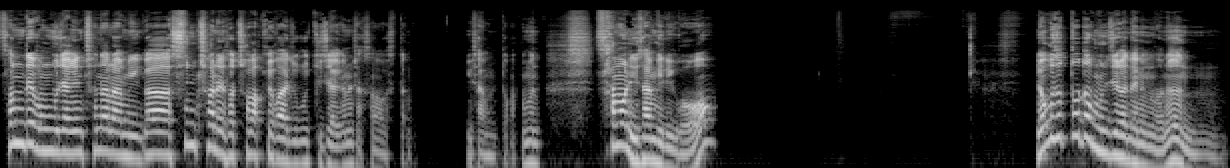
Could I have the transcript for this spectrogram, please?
선대 본부장인 천하람이가 순천에서 처박혀가지고 기자회견을 작성하고 있었다. 2, 3일 동안. 그러면 3월 2, 3일이고 여기서 또 더 문제가 되는 거는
